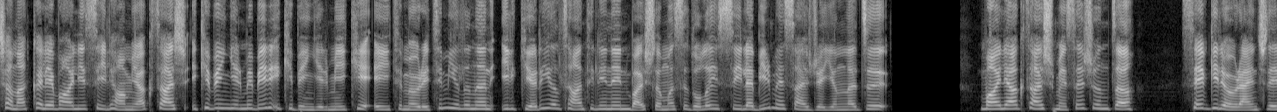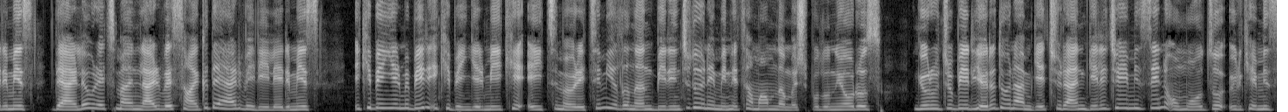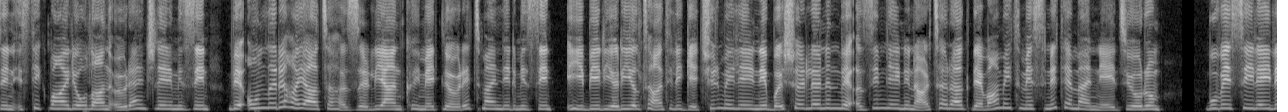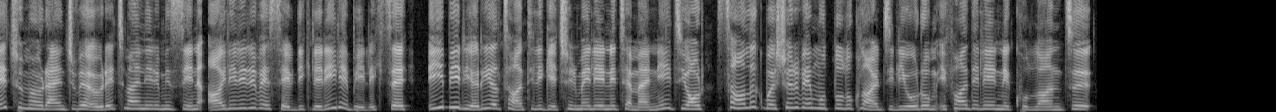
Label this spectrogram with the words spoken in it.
Çanakkale Valisi İlham Yaktaş, 2021-2022 eğitim öğretim yılının ilk yarı yıl tatilinin başlaması dolayısıyla bir mesaj yayınladı. Vali Aktaş mesajında, Sevgili öğrencilerimiz, değerli öğretmenler ve saygıdeğer velilerimiz, 2021-2022 eğitim öğretim yılının birinci dönemini tamamlamış bulunuyoruz. Yorucu bir yarı dönem geçiren geleceğimizin umudu, ülkemizin istikbali olan öğrencilerimizin ve onları hayata hazırlayan kıymetli öğretmenlerimizin iyi bir yarı yıl tatili geçirmelerini, başarılarının ve azimlerinin artarak devam etmesini temenni ediyorum. Bu vesileyle tüm öğrenci ve öğretmenlerimizin aileleri ve sevdikleriyle birlikte iyi bir yarı yıl tatili geçirmelerini temenni ediyor, sağlık, başarı ve mutluluklar diliyorum ifadelerini kullandı.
